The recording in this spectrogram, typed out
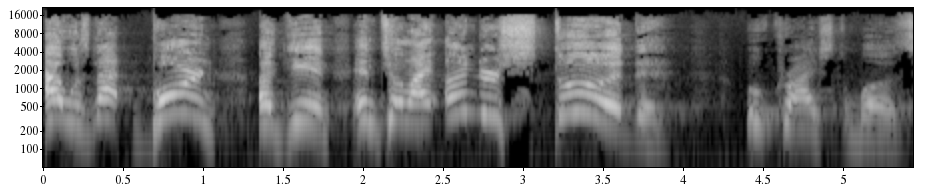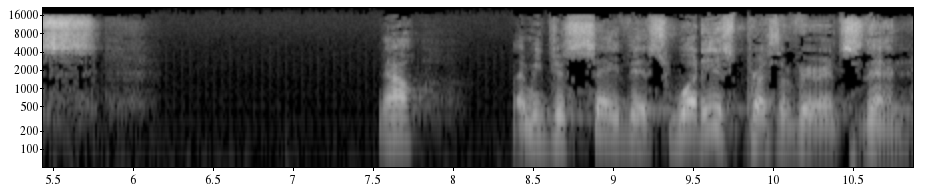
I was not born again until I understood who Christ was. Now, let me just say this what is perseverance then?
